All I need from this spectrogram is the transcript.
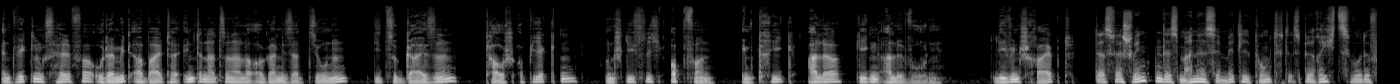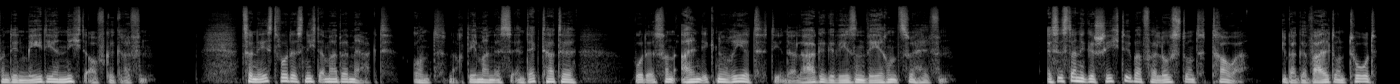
Entwicklungshelfer oder Mitarbeiter internationaler Organisationen, die zu Geiseln, Tauschobjekten und schließlich Opfern im Krieg aller gegen alle wurden. Levin schreibt, das Verschwinden des Mannes im Mittelpunkt des Berichts wurde von den Medien nicht aufgegriffen. Zunächst wurde es nicht einmal bemerkt, und nachdem man es entdeckt hatte, wurde es von allen ignoriert, die in der Lage gewesen wären zu helfen. Es ist eine Geschichte über Verlust und Trauer, über Gewalt und Tod,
